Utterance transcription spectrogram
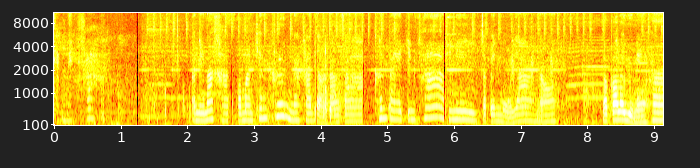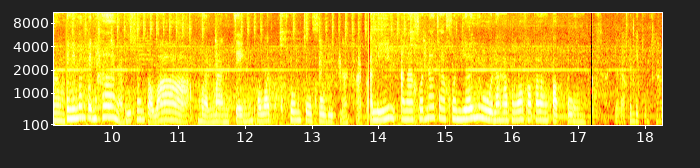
กันเลยค่ะ ตอนนี้นะคะประมาณเที่ยงครึ่งนะคะ เดี๋ยวเราจะขึ้นไปกินข้าวที่นี่จะเป็นหมูย่างเนาะแล้วก็เราอยู่ในห้างอันนี้มันเป็นห้างอะทุกคนแต่ว่าเหมือนมันเจ๊งเพราะว่าช่วงเจอโควิดนะคะอันนี้อนาคตน่าจะคนเยอะอยู่นะคะ เพราะว่าเขากำลังปรับปรุง เดี๋ยวเราขึ้นไปกินข้าว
